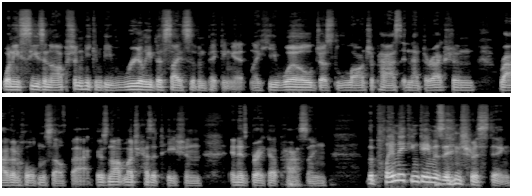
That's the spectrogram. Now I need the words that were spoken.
when he sees an option, he can be really decisive in picking it. Like he will just launch a pass in that direction rather than hold himself back. There's not much hesitation in his breakup passing the playmaking game is interesting.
